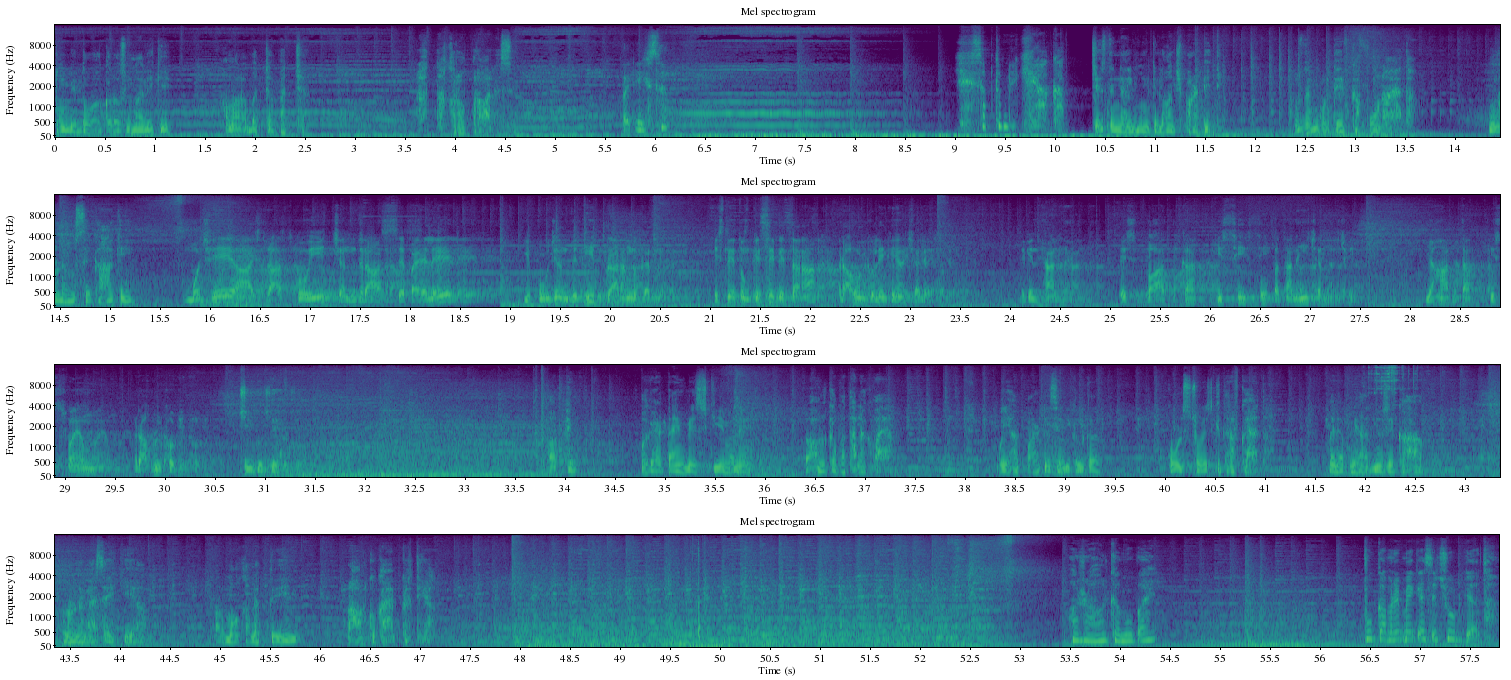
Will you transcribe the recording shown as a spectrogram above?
तुम भी दुआ करो सोनाली कि हमारा बच्चा बच्चा प्रार्थना करो ऊपर वाले से। पर ये सब ये सब तुमने किया कब? जिस दिन एल्बम की लॉन्च पार्टी थी उस दिन गुरुदेव का फ़ोन आया था। उन्होंने मुझसे कहा कि मुझे आज रात को ही चंद्रास से पहले ये पूजन विधि प्रारंभ करनी है। इसलिए तुम किसी भी तरह राहुल को लेके यहाँ चले लेकिन ध्यान रहे इस बात का किसी को पता नहीं चलना चाहिए। यहाँ तक कि स्वयं राहुल को भी। जी गुरुदेव। और फिर बगैर टाइम वेस्ट किए मैंने राहुल का पता लगवाया। वो यहाँ पार्टी से निकलकर कोल्ड स्टोरेज की तरफ़ गया था। मैंने अपने आदमियों से कहा उन्होंने वैसा ही किया और मौका लगते ही राहुल को गायब कर दिया। और राहुल का मोबाइल? वो कमरे में कैसे छूट गया था?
